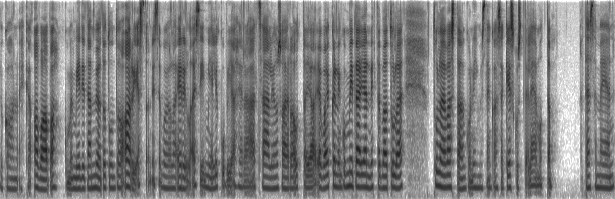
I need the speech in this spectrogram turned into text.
joka on ehkä avaava. Kun me mietitään myötätuntoa arjessa, niin se voi olla erilaisia mielikuvia herää, että sääli on sairautta ja, ja vaikka niin kuin mitä jännittävää tulee, tulee vastaan, kun ihmisten kanssa keskustelee, mutta tässä meidän,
